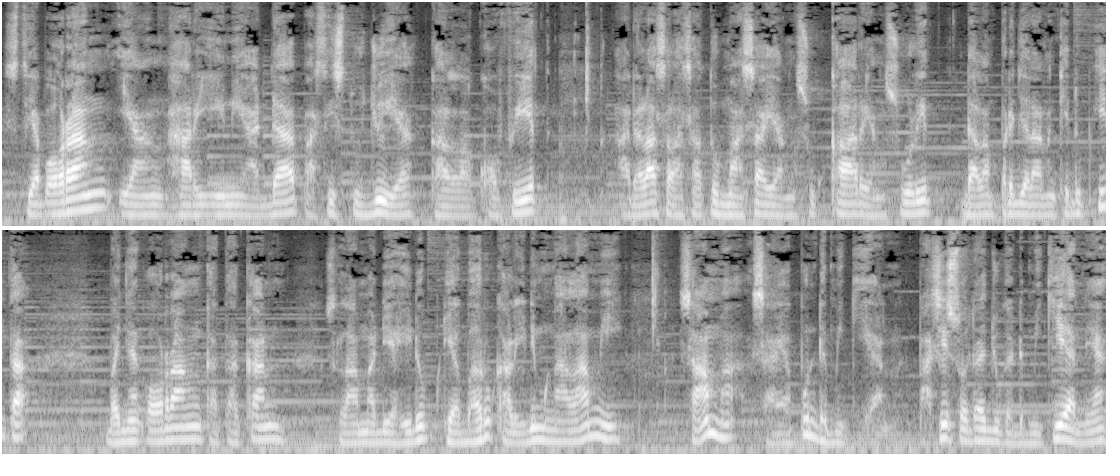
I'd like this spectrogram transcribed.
Setiap orang yang hari ini ada pasti setuju ya kalau COVID adalah salah satu masa yang sukar, yang sulit dalam perjalanan hidup kita. Banyak orang katakan selama dia hidup dia baru kali ini mengalami. Sama, saya pun demikian. Pasti saudara juga demikian ya.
